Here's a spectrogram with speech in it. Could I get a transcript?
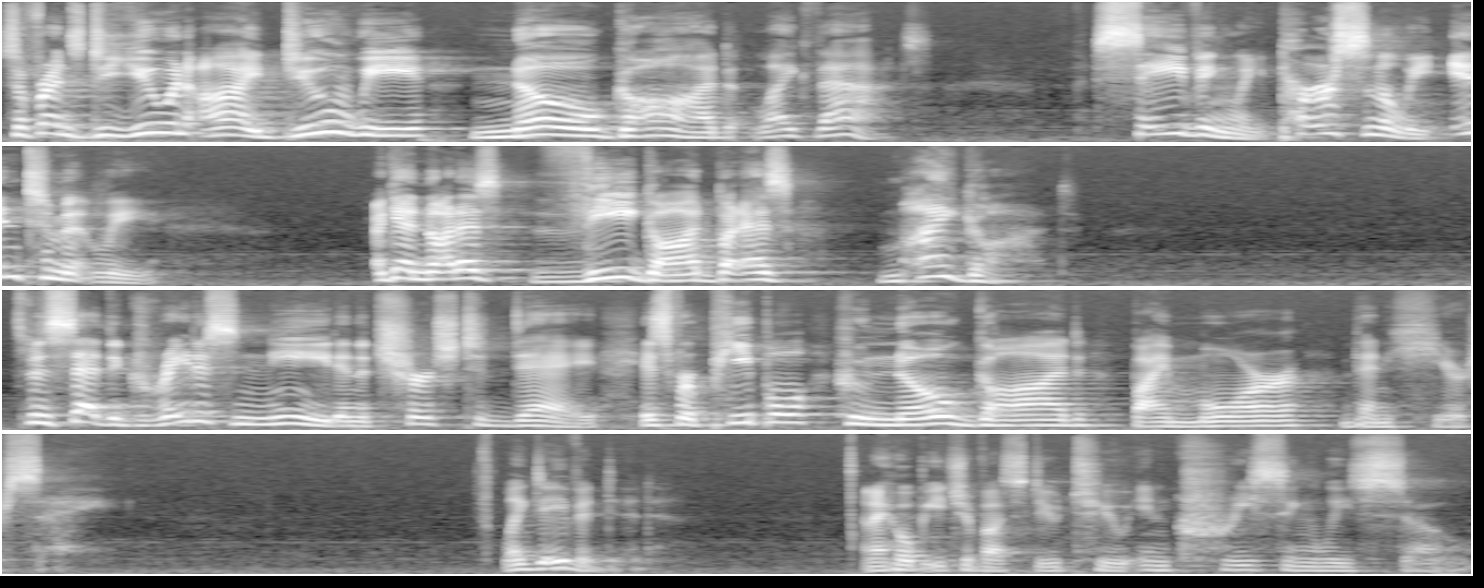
So, friends, do you and I, do we know God like that? Savingly, personally, intimately. Again, not as the God, but as my God. It's been said the greatest need in the church today is for people who know God by more than hearsay. Like David did. And I hope each of us do too, increasingly so.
